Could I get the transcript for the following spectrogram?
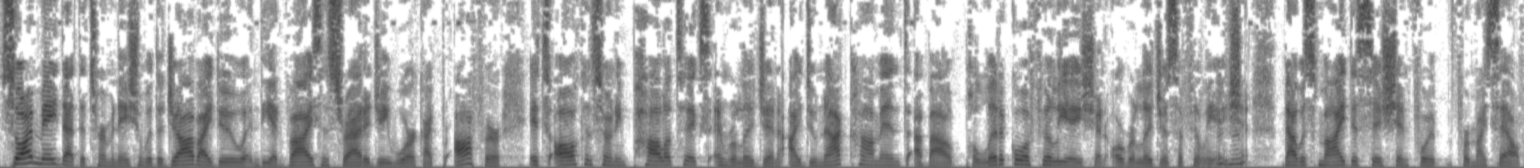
So I made that determination with the job I do and the advice and strategy work I offer. It's all concerning politics and religion. I do not comment about political affiliation or religious affiliation. Mm-hmm. That was my decision for, for myself.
